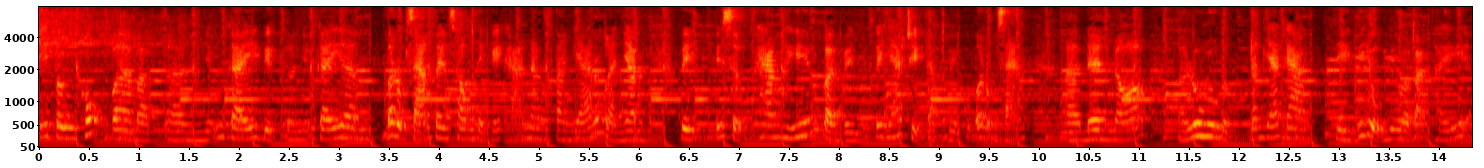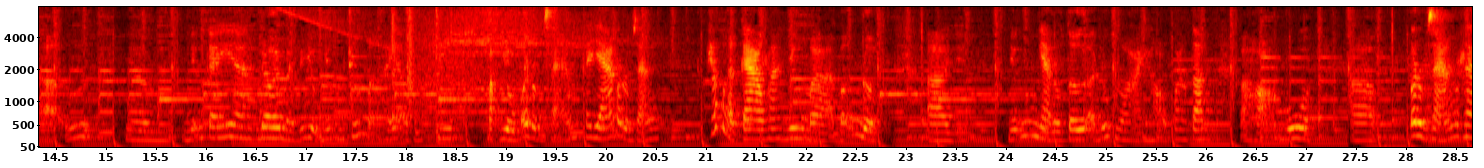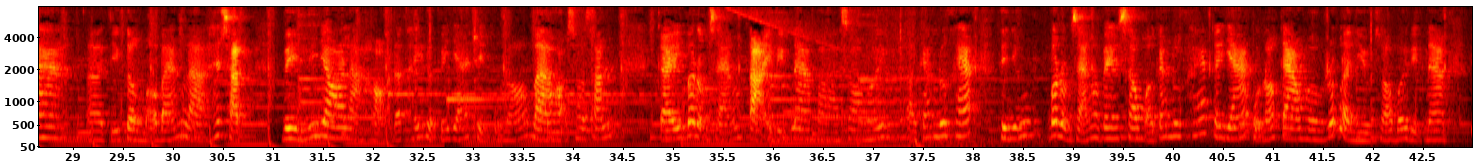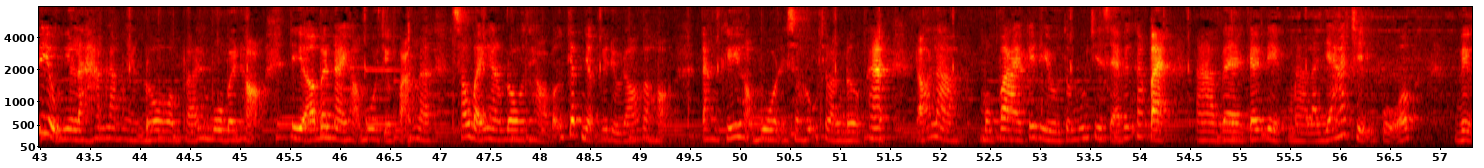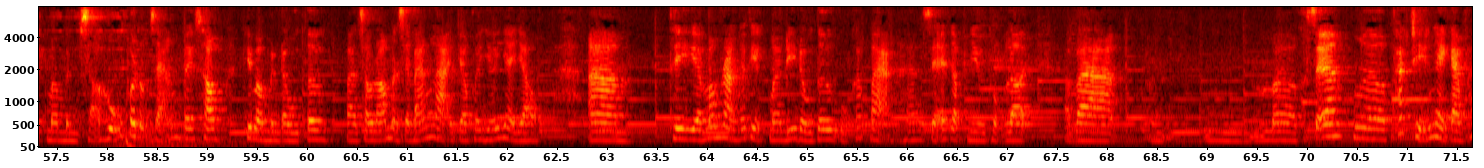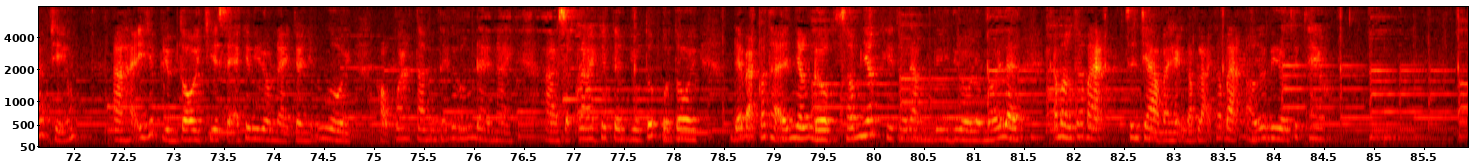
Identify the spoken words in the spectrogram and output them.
cái phân khúc và mà à, những cái biệt à, những cái um, bất động sản ven sông thì cái khả năng tăng giá rất là nhanh. Vì cái sự khan hiếm và vì những cái giá trị đặc biệt của bất động sản à, nên nó à, luôn luôn được đánh giá cao. Thì ví dụ như là bạn thấy ở um, những cái nơi mà ví dụ như hôm trước bạn thấy ở Thủ Thiêm mặc dù bất động sản cái giá bất động sản rất là cao ha nhưng mà vẫn được à, những nhà đầu tư ở nước ngoài họ quan tâm và họ mua à, bất động sản ra à, chỉ cần mở bán là hết sạch. Vì lý do là họ đã thấy được cái giá trị của nó và họ so sánh cái bất động sản tại Việt Nam và so với ở các nước khác. Thì những bất động sản ở ven sông ở các nước khác cái giá của nó cao hơn rất là nhiều so với Việt Nam. Ví dụ như là 25.000 đô phải mua bên họ. Thì ở bên này họ mua chỉ khoảng là 6 7.000 đô thì họ vẫn chấp nhận cái điều đó và họ đăng ký họ mua để sở hữu cho bằng được ha. Đó là một vài cái điều tôi muốn chia sẻ với các bạn à, về cái việc mà là giá trị của việc mà mình sở hữu bất động sản ven sông khi mà mình đầu tư và sau đó mình sẽ bán lại cho cái giới nhà giàu. À, thì mong rằng cái việc mà đi đầu tư của các bạn à, sẽ gặp nhiều thuận lợi và mà sẽ ờ, phát triển ngày càng phát triển. À, hãy giúp dùm tôi chia sẻ cái video này cho những người họ quan tâm tới cái vấn đề này. À, subscribe cái kênh youtube của tôi để bạn có thể nhận được sớm nhất khi tôi đăng video mới lên. Cảm ơn các bạn. Xin chào và hẹn gặp lại các bạn ở cái video tiếp theo.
